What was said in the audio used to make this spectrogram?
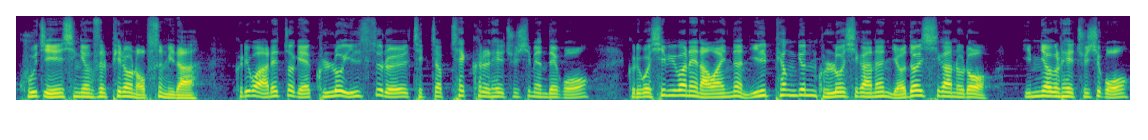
굳이 신경 쓸 필요는 없습니다. 그리고 아래쪽에 근로 일수를 직접 체크를 해 주시면 되고 그리고 12번에 나와 있는 일평균 근로시간은 8시간으로 입력을 해 주시고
